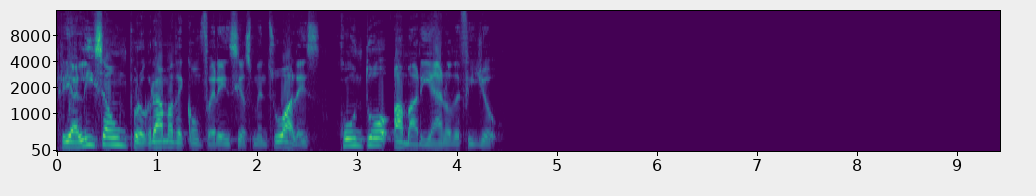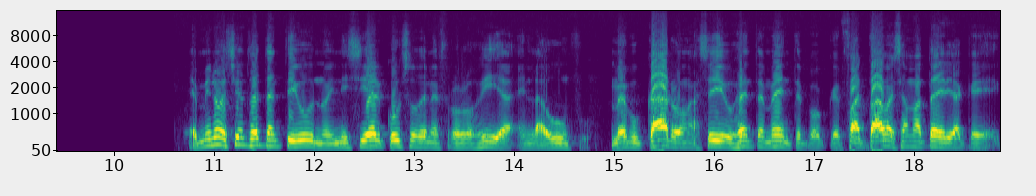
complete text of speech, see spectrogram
realiza un programa de conferencias mensuales junto a Mariano de Filló. En 1971 inicié el curso de nefrología en la UNFU. Me buscaron así urgentemente porque faltaba esa materia que,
